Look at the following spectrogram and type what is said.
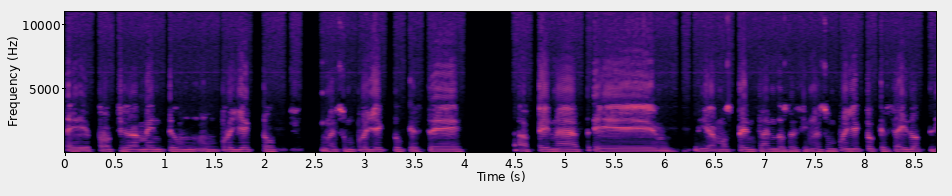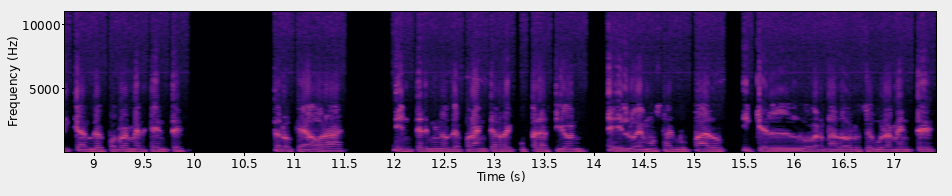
eh, próximamente un, proyecto, no es un proyecto que esté apenas, eh, digamos, pensándose, sino es un proyecto que se ha ido aplicando de forma emergente, pero que ahora en términos de franca recuperación, eh, lo hemos agrupado y que el gobernador seguramente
